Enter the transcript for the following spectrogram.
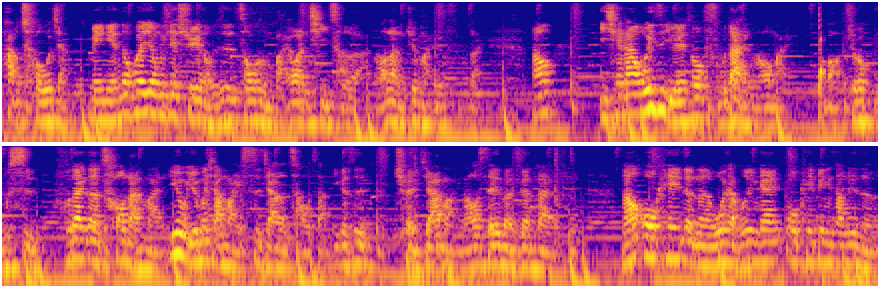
它有抽奖，每年都会用一些噱头，就是抽什么百万汽车啊，然后让你去买这个福袋。然后以前呢，我一直以为说福袋很好买。好不好？结果不是，福袋真的超难买，因为我原本想买四家的超商，一个是全家嘛，然后 Seven 跟莱尔富，然后 OK 的呢，我想说应该 OK 便利商店的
